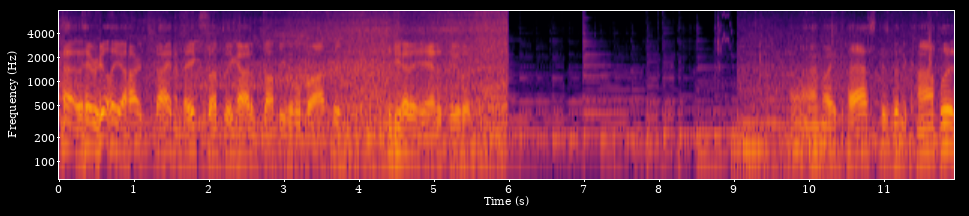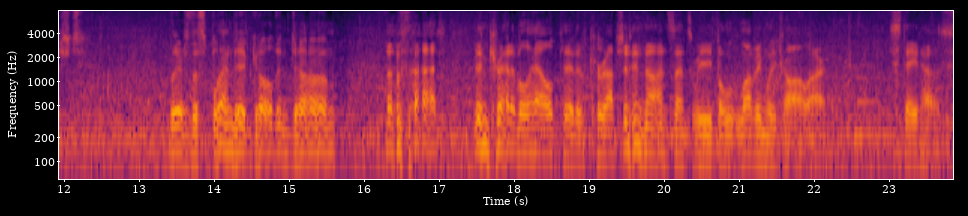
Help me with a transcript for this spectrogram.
they really are trying to make something out of dumpy little Boston. You gotta hand it to them. My task has been accomplished. There's the splendid golden dome of that incredible hell pit of corruption and nonsense we lovingly call our state house.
